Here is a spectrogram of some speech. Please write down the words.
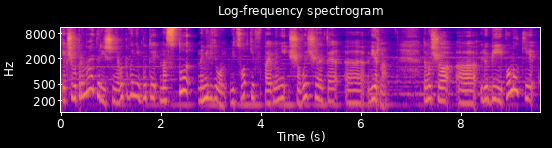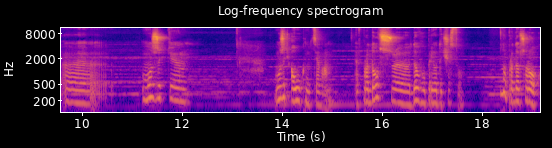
Якщо ви приймаєте рішення, ви повинні бути на 100 на мільйон відсотків впевнені, що ви чините е, вірно. Тому що е, любі помилки можуть можуть аукнутися вам впродовж довгого періоду часу. Ну, впродовж року.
